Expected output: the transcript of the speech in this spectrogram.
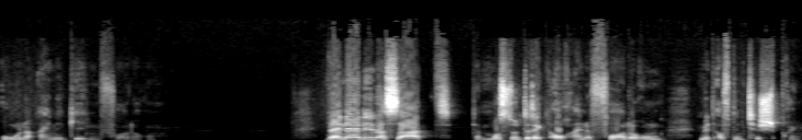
ohne eine Gegenforderung. Wenn er dir das sagt, dann musst du direkt auch eine Forderung mit auf den Tisch bringen.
